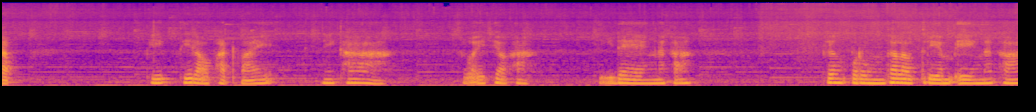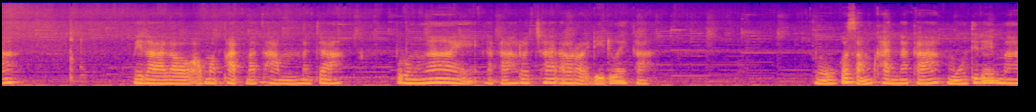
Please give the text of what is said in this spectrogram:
กับพริกที่เราผัดไว้นี่ค่ะ สวยเชียวค่ะ สีแดงนะคะ เครื่องปรุงถ้าเราเตรียมเองนะคะ เวลาเราเอามาผัดมาทำมันจะปรุงง่ายนะคะ รสชาติอร่อยดีด้วยค่ะ หมูก็สำคัญนะคะ หมูที่ได้มา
